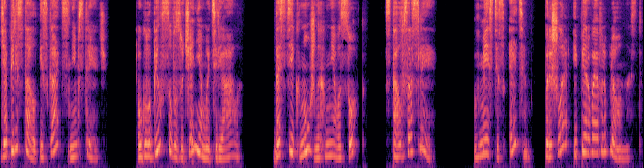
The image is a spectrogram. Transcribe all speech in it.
Я перестал искать с ним встреч, углубился в изучение материала, достиг нужных мне высот, стал взрослее. Вместе с этим пришла и первая влюбленность.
